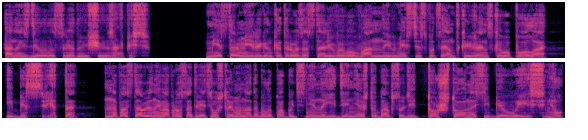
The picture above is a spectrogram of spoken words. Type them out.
она сделала следующую запись. Мистер Миллиган, которого застали в его ванной вместе с пациенткой женского пола и без света, на поставленный вопрос ответил, что ему надо было побыть с ней наедине, чтобы обсудить то, что он о себе выяснил.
